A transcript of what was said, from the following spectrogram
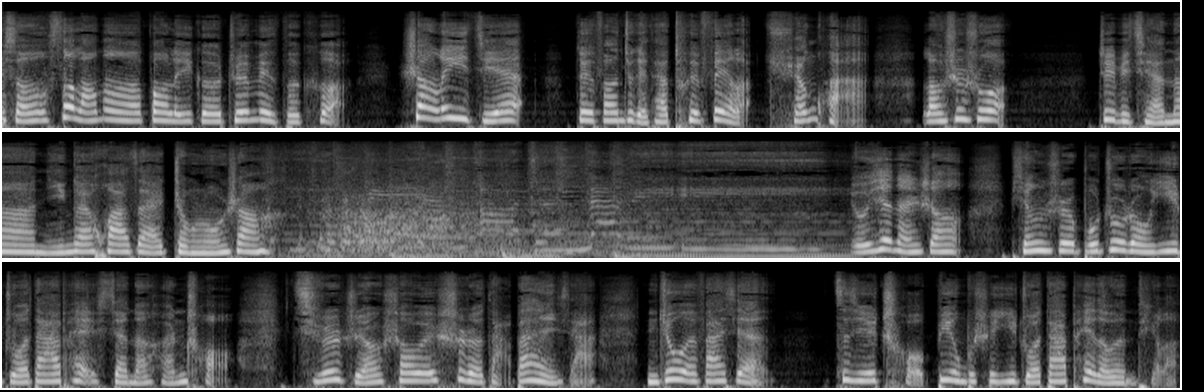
小色狼呢报了一个追妹子的课，上了一节，对方就给他退费了全款。老师说，这笔钱呢，你应该花在整容上。有一些男生平时不注重衣着搭配，显得很丑。其实只要稍微试着打扮一下，你就会发现自己丑并不是衣着搭配的问题了。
